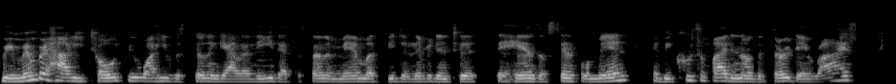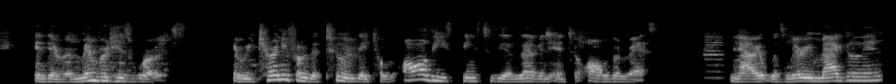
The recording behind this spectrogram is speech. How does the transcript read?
Remember how he told you while he was still in Galilee that the Son of Man must be delivered into the hands of sinful men and be crucified and on the third day rise? And they remembered his words. And returning from the tomb, they told all these things to the eleven and to all the rest. Now it was Mary Magdalene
